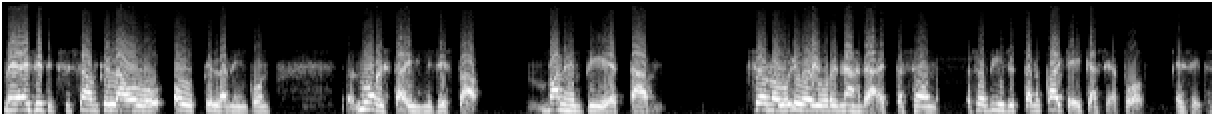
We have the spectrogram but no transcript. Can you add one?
meidän esityksissä on kyllä ollut, ollut kyllä niin kuin nuorista ihmisistä vanhempia, että se on ollut ilo juuri nähdä, että se on, se on viihdyttänyt kaiken ikäisiä tuo esitys.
